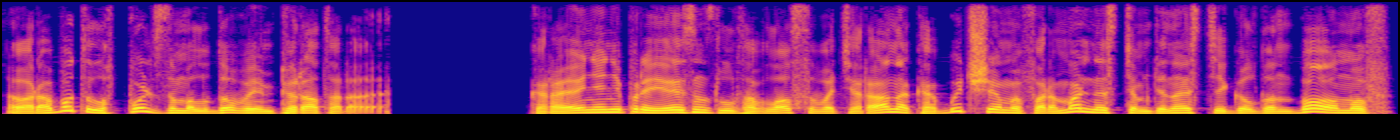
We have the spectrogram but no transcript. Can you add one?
работал в пользу молодого императора. Крайне неприязнь златовласого тирана к обычаям и формальностям династии Голденбаумов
